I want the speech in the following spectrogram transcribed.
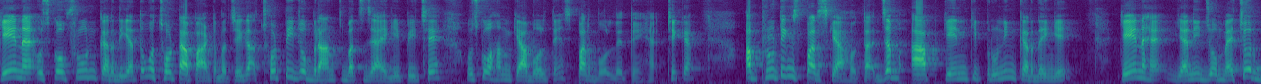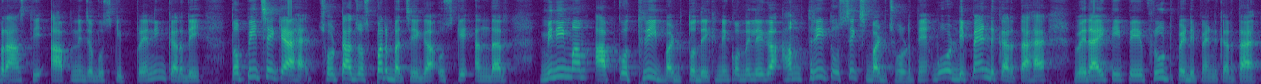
केन है, उसको फ्रून कर दिया तो वो छोटा पार्ट बचेगा। छोटी जो ब्रांच बच जाएगी पीछे, उसको हम क्या बोलते हैं? स्पर बोल देते हैं, ठीक है? अब फ्रूटिंग स्पर्स क्या होता है? जब आप केन की प्रूनिंग कर देंगे केन है, यानी जो मैच्योर ब्रांच थी, आपने जब उसकी प्रेनिंग कर दी तो पीछे क्या है? छोटा जो स्पर बचेगा, उसके अंदर मिनिमम आपको थ्री बड तो देखने को मिलेगा। हम थ्री टू सिक्स बड छोड़ते हैं। वो डिपेंड करता है वेराइटी पे फ्रूट पे डिपेंड करता है।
